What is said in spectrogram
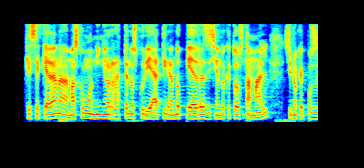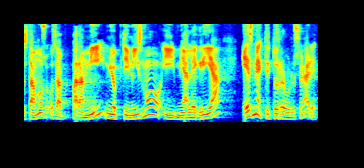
que se queda nada más como niño rata en la oscuridad tirando piedras diciendo que todo está mal, sino que pues estamos, o sea, para mí, mi optimismo y mi alegría es mi actitud revolucionaria.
